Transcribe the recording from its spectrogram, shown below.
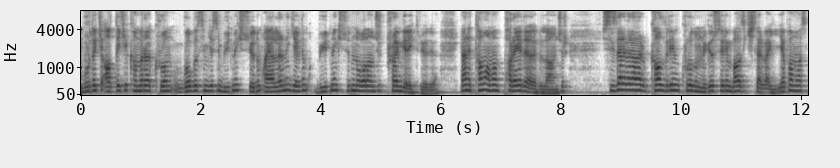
buradaki alttaki kamera Chrome Google simgesini büyütmek istiyordum. Ayarlarını girdim. Büyütmek istiyordum. Nova Launcher Prime gerektiriyor diyor. Yani tamamen paraya dayalı bir launcher. Sizlerle beraber kaldırayım, kurulumunu göstereyim. Bazı kişiler belki yapamaz.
